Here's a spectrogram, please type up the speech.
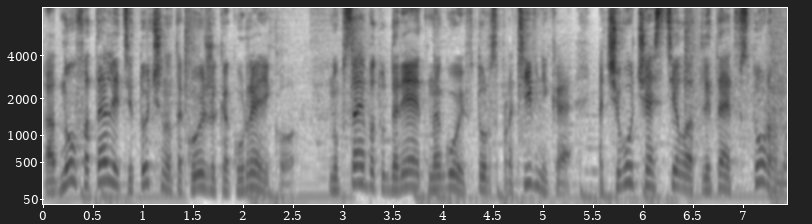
Одно фаталити точно такое же, как у Рейко. Нупсайбот ударяет ногой в торс противника, от чего часть тела отлетает в сторону,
